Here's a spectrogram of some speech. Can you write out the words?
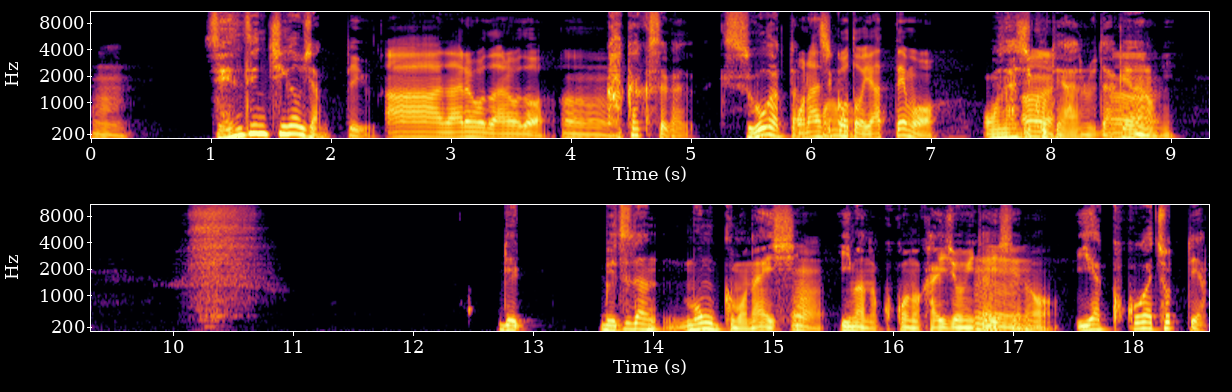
うん。全然違うじゃんっていうああ、なるほど、なるほど。うん。価格差がすごかったの同じことをやっても。同じことやるだけなのに。で、別段文句もないし、うん今のここの会場に対しての、いや、ここがちょっとやっ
